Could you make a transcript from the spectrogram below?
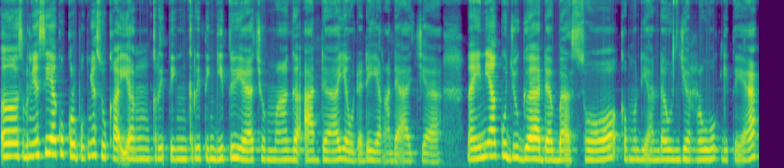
uh, sebenarnya sih aku kerupuknya suka yang keriting-keriting gitu ya, cuma gak ada, ya udah deh yang ada aja. Nah, ini aku juga ada bakso, kemudian daun jeruk gitu ya.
